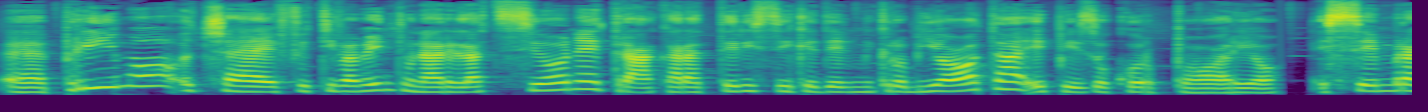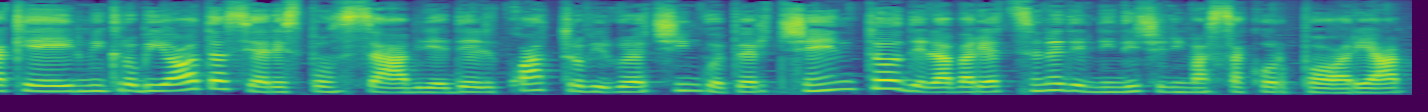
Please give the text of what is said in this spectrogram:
Eh, primo, c'è effettivamente una relazione tra caratteristiche del microbiota e peso corporeo e sembra che il microbiota sia responsabile del 4,5% della variazione dell'indice di massa corporea,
